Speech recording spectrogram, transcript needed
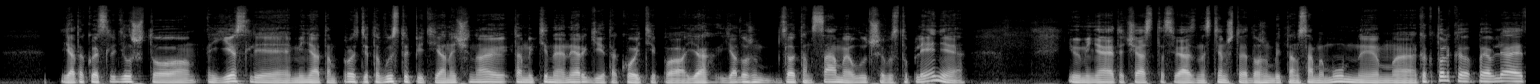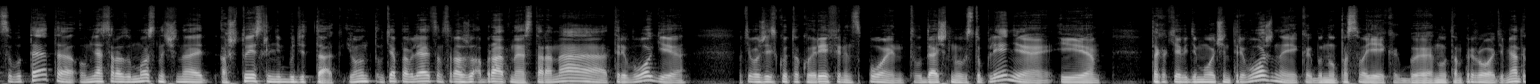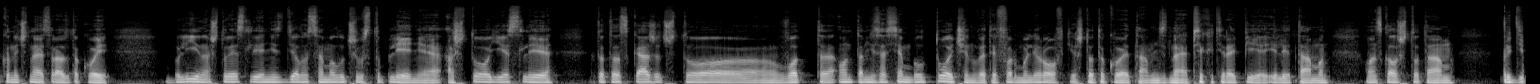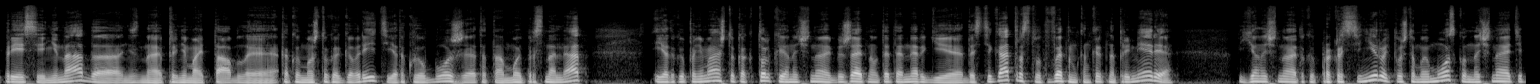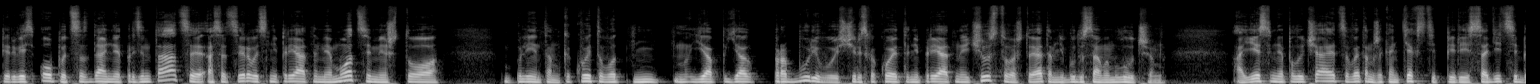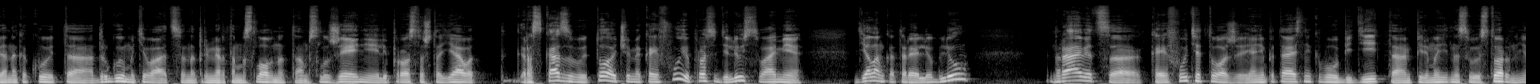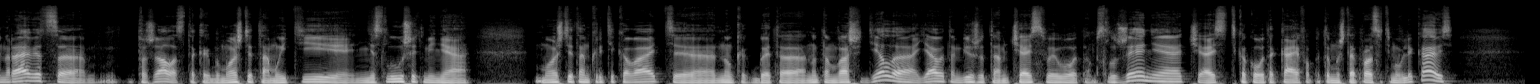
Я такой отследил, что если меня там просят где-то выступить, я начинаю там идти на энергии такой, типа, я, я должен сделать там самое лучшее выступление — и у меня это часто связано с тем, что я должен быть там самым умным. Э, как только появляется вот это, у меня сразу мозг начинает, а что если не будет так? И он, у тебя появляется сразу обратная сторона тревоги, у тебя уже есть какой-то такой референс-поинт удачного выступления, и так как я, видимо, очень тревожный, как бы, ну, по своей, как бы, ну, там, природе, у меня такой начинает сразу такой, блин, а что, если я не сделаю самое лучшее выступление? А что, если кто-то скажет, что вот э, он там не совсем был точен в этой формулировке, что такое там, не знаю, психотерапия, или там он, он сказал, что там при депрессии не надо, не знаю, принимать таблы, как он может такое говорить, я такой, о боже, это там мой персональный ад, и я такой понимаю, что как только я начинаю бежать на вот этой энергии достигаторства, вот в этом конкретном примере, я начинаю такой прокрастинировать, потому что мой мозг, он начинает теперь весь опыт создания презентации ассоциировать с неприятными эмоциями, что блин, там какой-то вот я, я пробуриваюсь через какое-то неприятное чувство, что я там не буду самым лучшим. А если мне получается в этом же контексте пересадить себя на какую-то другую мотивацию, например, там условно там служение или просто, что я вот рассказываю то, о чем я кайфую, и просто делюсь с вами делом, которое я люблю, Нравится, кайфуйте тоже. Я не пытаюсь никого убедить, там, переманить на свою сторону. Не нравится, пожалуйста, как бы можете там уйти, не слушать меня, можете там критиковать, э, ну, как бы это, ну, там, ваше дело. Я в этом вижу там часть своего там служения, часть какого-то кайфа, потому что я просто этим увлекаюсь.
